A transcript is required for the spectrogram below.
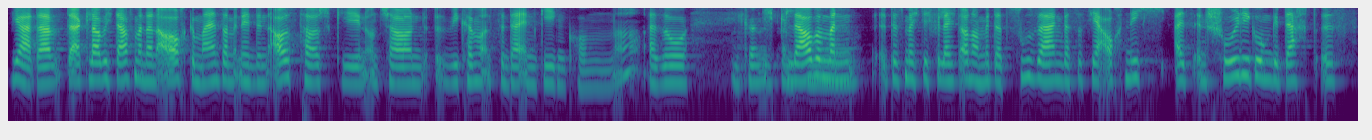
ja, da, da glaube ich, darf man dann auch gemeinsam in den Austausch gehen und schauen, wie können wir uns denn da entgegenkommen. Ne? Also ich glaube, man, das möchte ich vielleicht auch noch mit dazu sagen, dass es ja auch nicht als Entschuldigung gedacht ist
